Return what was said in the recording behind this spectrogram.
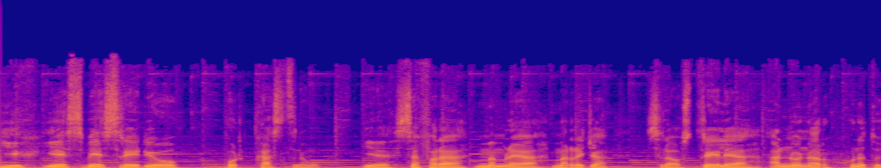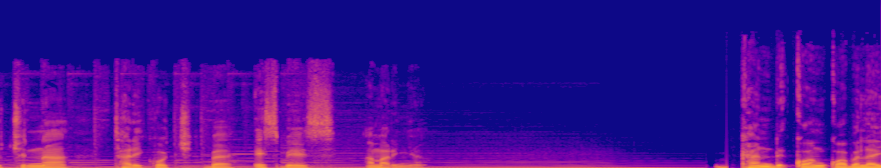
ይህ የ SBS ሬዲዮ ፖድካስት ነው። የሰፈራ መምሪያ መረጃ፣ ስለ አውስትሬልያ አኗኗር ሁነቶችና ታሪኮች በ SBS አማርኛ። ከአንድ ቋንቋ በላይ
